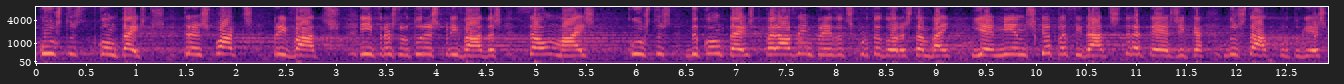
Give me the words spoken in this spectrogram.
custos de contextos. Transportes privados infraestruturas privadas são mais custos de contexto para as empresas exportadoras também e é menos capacidade estratégica do Estado português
